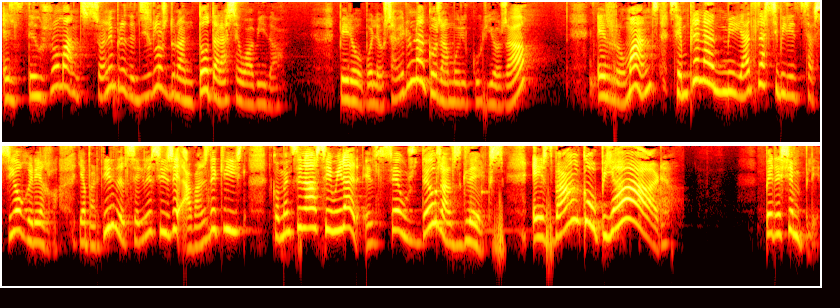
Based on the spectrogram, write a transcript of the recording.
Els déus romans solen protegir-los durant tota la seva vida. Però voleu saber una cosa molt curiosa? Els romans sempre han admirat la civilització grega i a partir del segle VI abans de Crist comencen a assimilar els seus déus als grecs. Es van copiar! Per exemple,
